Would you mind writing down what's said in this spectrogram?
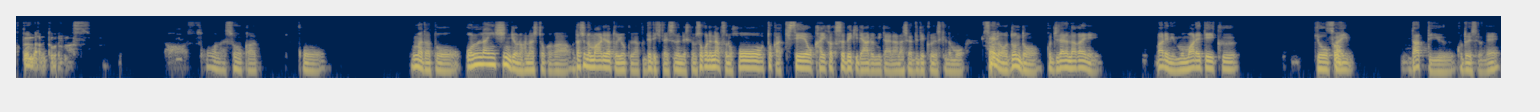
ことになると思います。そうね、そうか。こう、今だと、オンライン診療の話とかが、私の周りだとよくなんか出てきたりするんですけど、そこでなんかその法とか規制を改革すべきであるみたいな話が出てくるんですけども、そういうのをどんどんこう時代の流れに、ある意味揉まれていく業界だっていうことですよね。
